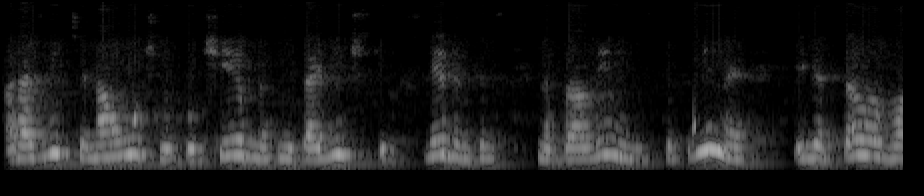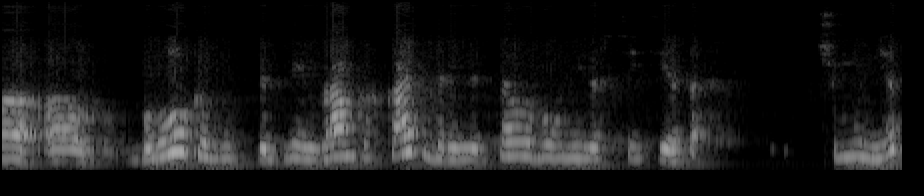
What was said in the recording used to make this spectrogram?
развитие научных, учебных, методических, исследовательских направлений дисциплины или целого э, блока дисциплин в рамках кафедры или целого университета. Почему нет?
